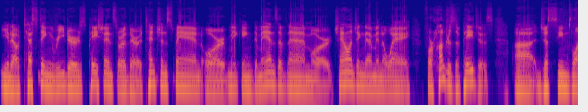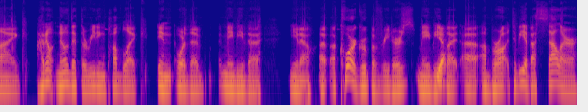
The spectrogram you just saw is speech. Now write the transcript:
you know, testing readers' patience or their attention span or making demands of them or challenging them in a way for hundreds of pages, uh, just seems like I don't know that the reading public in or the maybe the you know a, a core group of readers maybe Yeah. but uh, a broad to be a bestseller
